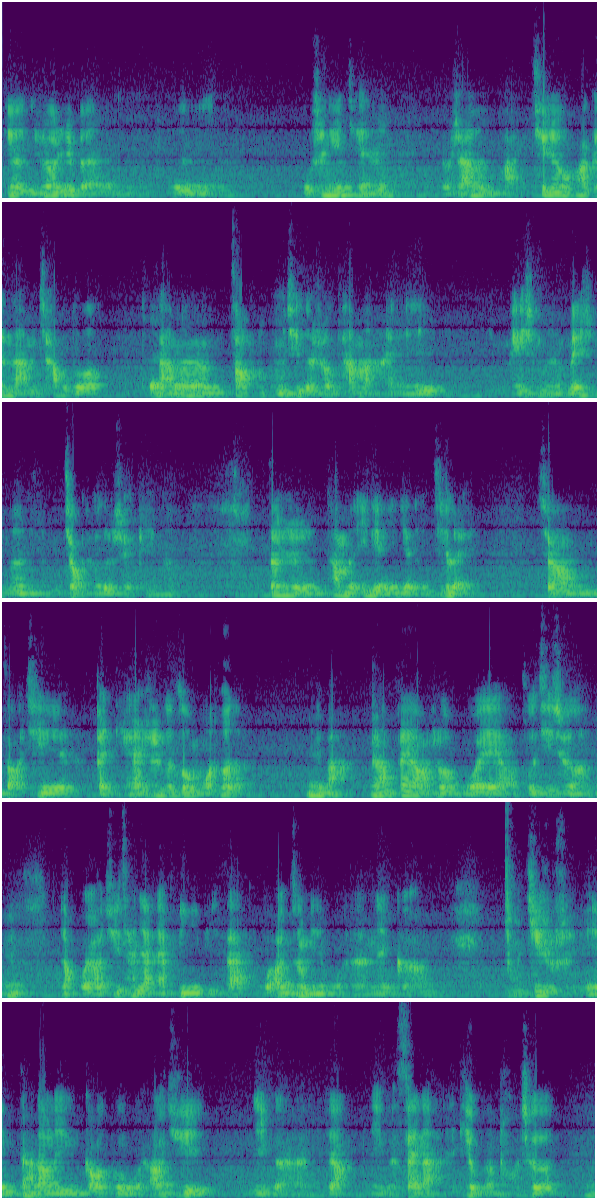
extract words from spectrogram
对，你说日本，嗯，五十年前有啥文化？汽车文化跟咱们差不多。对咱们造出红旗的时候，他们还没什么没什么轿车的水平呢。但是他们一点一点的积累，像早期本田是个做摩托的，对吧？那非要说我也要做汽车，嗯那我要去参加 F 1比赛，我要证明我的那个嗯技术水平达到了一个高度，我要去那个让那个塞纳来替我们跑车，嗯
